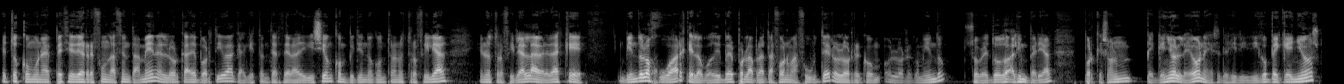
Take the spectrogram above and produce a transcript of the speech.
Esto es como una especie de refundación también, el Lorca Deportiva, que aquí está en tercera división compitiendo contra nuestro filial. En nuestro filial la verdad es que viéndolo jugar, que lo podéis ver por la plataforma Footer, os lo, lo recomiendo, sobre todo al Imperial, porque son pequeños leones, es decir, y digo pequeños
